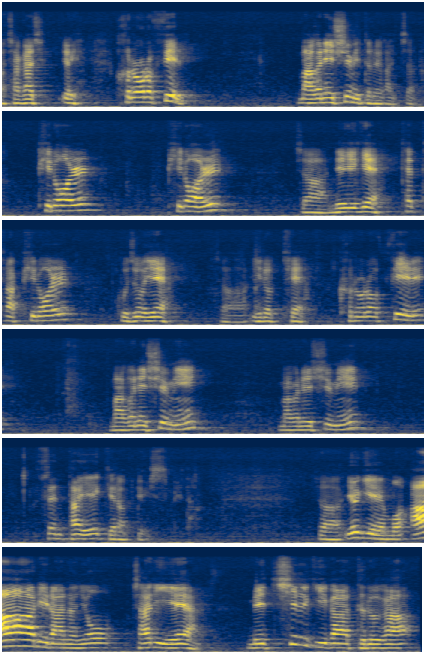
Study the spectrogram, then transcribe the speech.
마찬가지 여기 크로로필 마그네슘이 들어가 있잖아. 피롤 피롤 자, 4개 테트라피롤 구조에 자, 이렇게 크로로필 마그네슘이 마그네슘이 센터에 결합되어 있습니다. 자, 여기에 뭐 R이라는 요 자리에 메칠기가 들어가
